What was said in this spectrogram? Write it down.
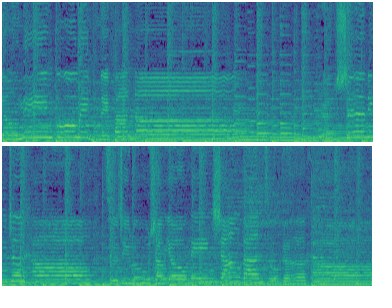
有您鼓励，没烦恼。认识您真好，自己路上有您相伴，走得好。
